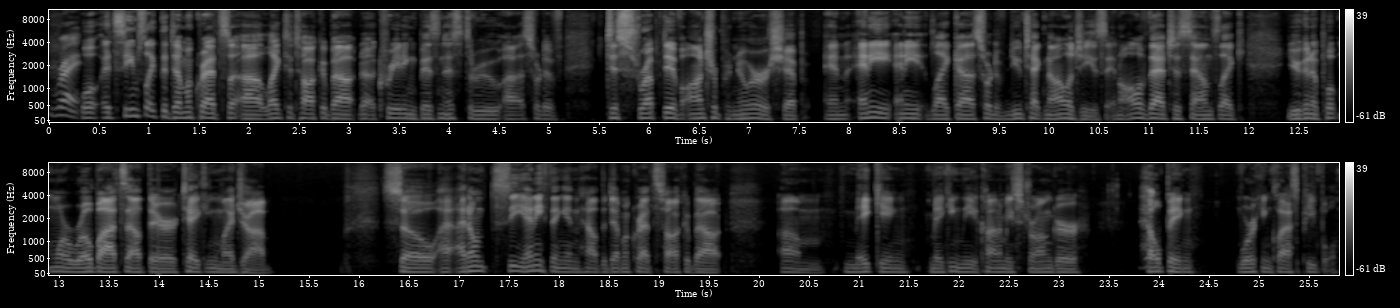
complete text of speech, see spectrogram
Right. Well, it seems like the Democrats uh, like to talk about uh, creating business through uh, sort of disruptive entrepreneurship and any any like uh, sort of new technologies, and all of that just sounds like you're going to put more robots out there taking my job. So I, I don't see anything in how the Democrats talk about um, making making the economy stronger, helping working class people.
